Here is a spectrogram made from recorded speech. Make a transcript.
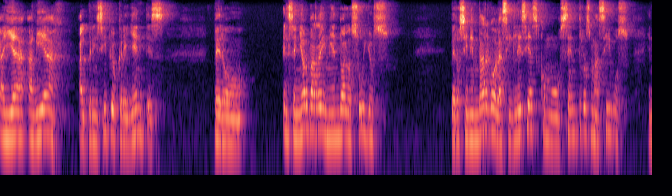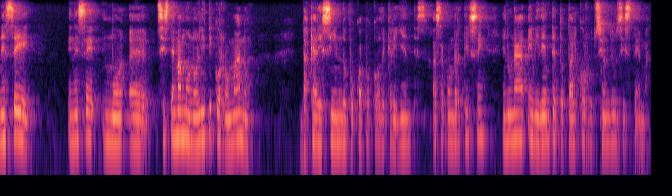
Ahí había al principio creyentes, pero el Señor va redimiendo a los suyos. Pero sin embargo, las iglesias como centros masivos en ese, en ese eh, sistema monolítico romano va careciendo poco a poco de creyentes hasta convertirse en una evidente total corrupción de un sistema.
